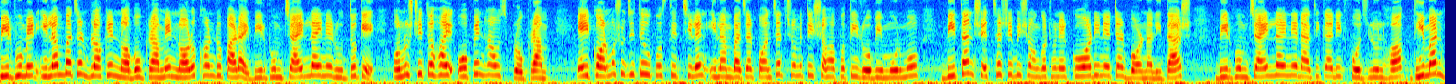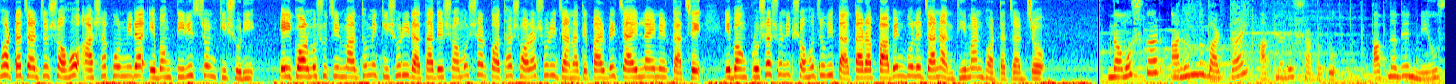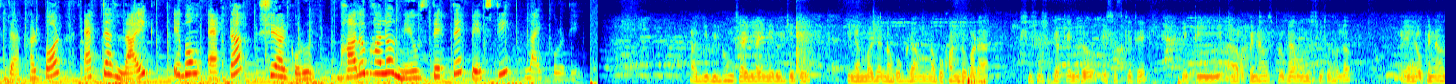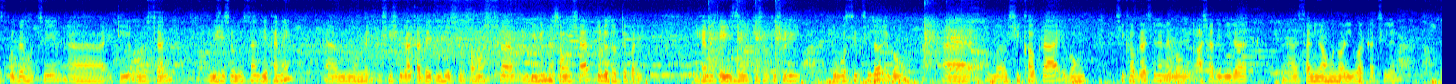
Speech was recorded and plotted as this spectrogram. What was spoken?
বীরভূমের ইলামবাজার ব্লকের নবগ্রামের নরখণ্ড পাড়ায় বীরভূম চাইল্ড লাইনের উদ্যোগে অনুষ্ঠিত হয় ওপেন হাউস প্রোগ্রাম। এই কর্মসূচিতে উপস্থিত ছিলেন ইলামবাজার পঞ্চায়েত সমিতির সভাপতি রবি মুর্মু, বিতান স্বেচ্ছাসেবী সংগঠনের coordinator Barnali Das, Birbhum child line আধিকারিক ফজলুল হক, ধীমান ভট্টাচার্য সহ আশাকর্মীরা এবং তিরিশ জন কিশোরী। এই কর্মসূচির মাধ্যমে কিশোরীরা তাদের সমস্যার কথা সরাসরি জানাতে পারবে চাইল্ড লাইনের কাছে এবং প্রশাসনিক সহযোগিতা তারা পাবেন বলে জানান ধীমান ভট্টাচার্য। নমস্কার আনন্দ বার্তায় আপনাদের স্বাগত। আপনাদের নিউজ দেখার পর একটা লাইক এবং একটা শেয়ার করুন। ভালো ভালো নিউজ দেখতে পেজটি লাইক করে দিন। আজকে বীরভূম চাইল্ড লাইনের উদ্যোগে ইলামবাজার নবগ্রাম নবখণ্ডপাড়া শিশু শিক্ষা কেন্দ্র এসএসকেতে একটি ওপেন হাউস প্রোগ্রাম অনুষ্ঠিত হলো। ওপেন হাউস প্রোগ্রাম হচ্ছে একটি অনুষ্ঠান বিশেষ অনুষ্ঠান যেখানে শিশুরা তাদের নিজস্ব সমস্যা বিভিন্ন সমস্যা তুলে ধরতে পারে। এখানে তেইশ জন কিশোর কিশোরী উপস্থিত ছিল এবং শিক্ষকরা এবং শিক্ষকরা ছিলেন এবং আশা আহ, স্থানীয় অঙ্গনওয়াড়ি ওয়ার্কার ছিলেন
